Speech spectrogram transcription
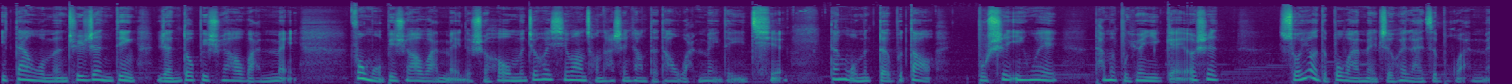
一旦我们去认定人都必须要完美，父母必须要完美的时候，我们就会希望从他身上得到完美的一切。当我们得不到，不是因为他们不愿意给，而是所有的不完美只会来自不完美。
